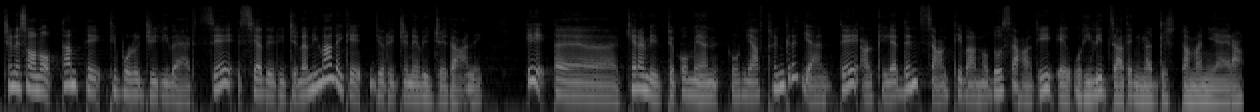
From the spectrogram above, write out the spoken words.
Ce ne sono tante tipologie diverse, sia di origine animale che di origine vegetale. E eh, chiaramente, come ogni altro ingrediente, anche gli addensanti vanno dosati e utilizzati nella giusta maniera.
